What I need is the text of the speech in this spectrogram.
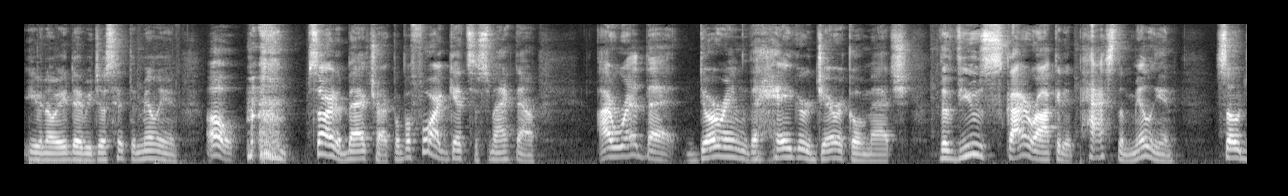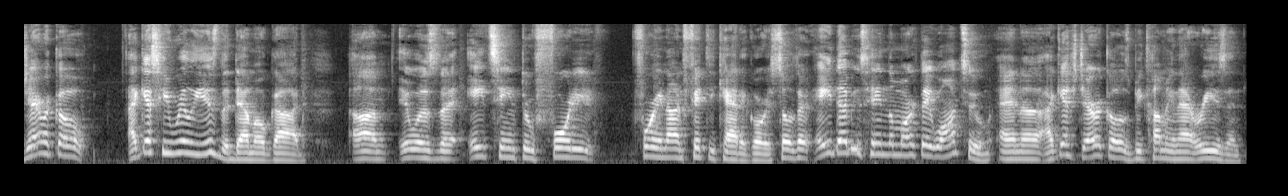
even though AEW just hit the million. Oh, sorry to backtrack, but before I get to SmackDown, I read that during the Hager Jericho match, the views skyrocketed past the million. So Jericho, I guess he really is the demo god. Um, it was the 18 through 40, 49, 50 category. So the AEW's hitting the mark they want to, and uh, I guess Jericho is becoming that reason.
